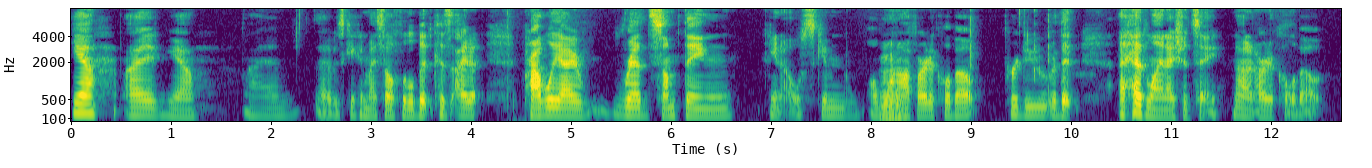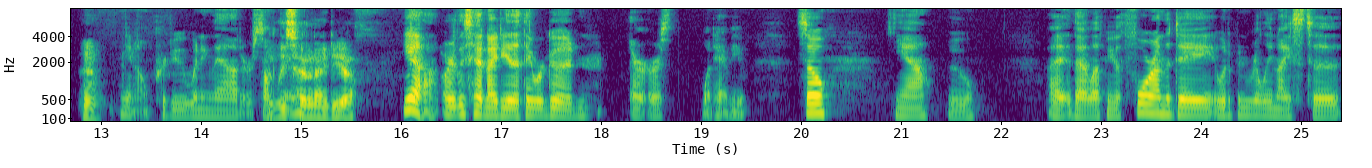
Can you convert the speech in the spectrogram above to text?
Yeah, I yeah, I I was kicking myself a little bit because I probably I read something, you know, skimmed a mm-hmm. one-off article about Purdue or that a headline I should say, not an article about Yeah, you know Purdue winning that or something. at least had an idea. yeah, or at least had an idea that they were good or, or what have you. So, yeah, boo. I that left me with four on the day. It would have been really nice to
